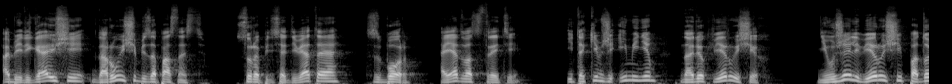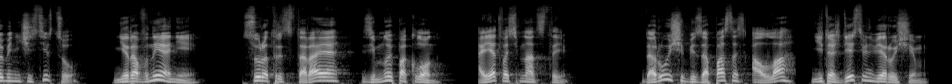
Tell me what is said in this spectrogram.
оберегающий, дарующий безопасность. Сура 59, сбор, аят 23. И таким же именем нарек верующих. Неужели верующий подобен нечестивцу? Не равны они. Сура 32, земной поклон, аят 18. Дарующий безопасность Аллах не тождествен верующим.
